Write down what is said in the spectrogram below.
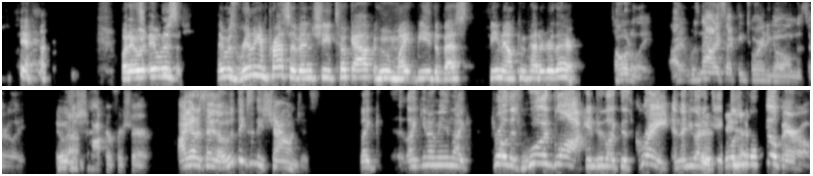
yeah. But it it was it was really impressive, and she took out who might be the best female competitor there. Totally. I was not expecting Tori to go home this early. It was No. a shocker for sure. I gotta say though, who thinks of these challenges? Like, like you know what I mean? Like, throw this wood block into like this crate, and then you gotta it goes into a wheelbarrow.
